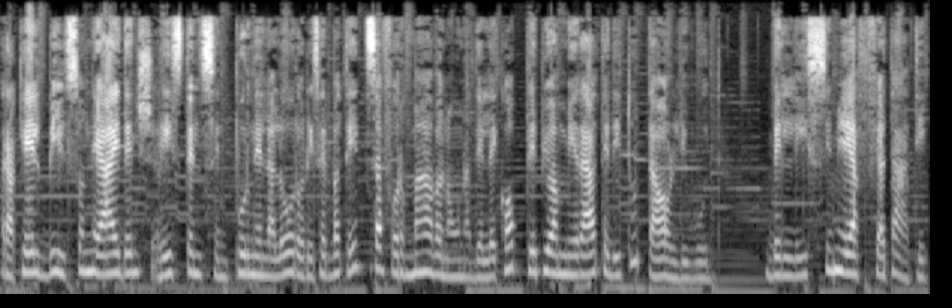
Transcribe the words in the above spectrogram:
Raquel Bilson e Aiden Christensen pur nella loro riservatezza formavano una delle coppie più ammirate di tutta Hollywood. Bellissimi e affiatati,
